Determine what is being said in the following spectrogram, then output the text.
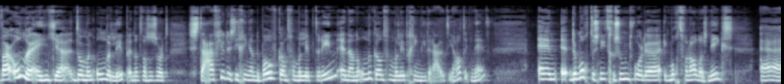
waaronder eentje door mijn onderlip. En dat was een soort staafje. Dus die ging aan de bovenkant van mijn lip erin. En aan de onderkant van mijn lip ging die eruit. Die had ik net. En uh, er mocht dus niet gezoend worden. Ik mocht van alles niks. Uh,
